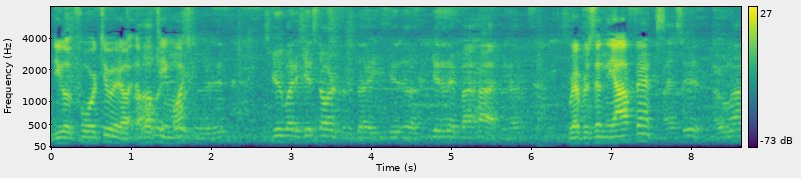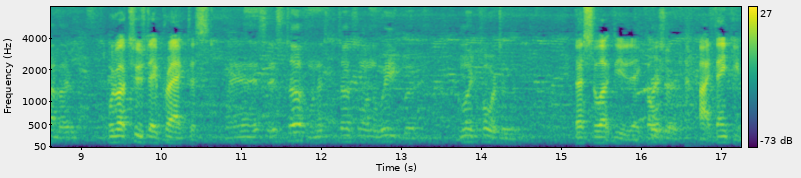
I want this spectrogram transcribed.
Do you look forward to it? The I whole team watching? it. It's a good way to get started for the day. You Get uh, get it up by hot, you know. Represent the offense. That's it. No line, baby. What about Tuesday practice? Man, it's it's tough one. It's the toughest one of the week, but I'm looking forward to it. Best of luck to you today, Colt. Appreciate it. All right, thank you.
